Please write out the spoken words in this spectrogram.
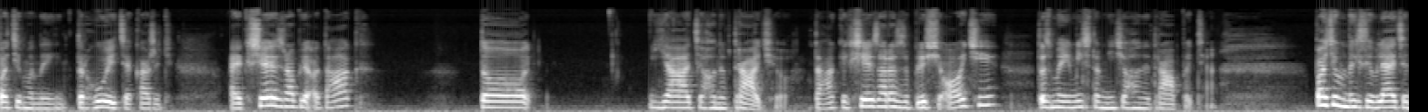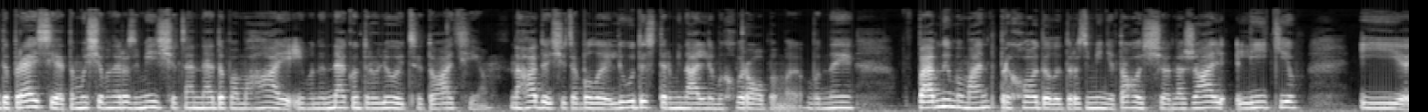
потім вони торгуються, кажуть: а якщо я зроблю отак, то я цього не втрачу. Так? Якщо я зараз заплющу очі, то з моїм містом нічого не трапиться. Потім в них з'являється депресія, тому що вони розуміють, що це не допомагає і вони не контролюють ситуацію. Нагадую, що це були люди з термінальними хворобами. Вони в певний момент приходили до розуміння того, що, на жаль, ліків і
